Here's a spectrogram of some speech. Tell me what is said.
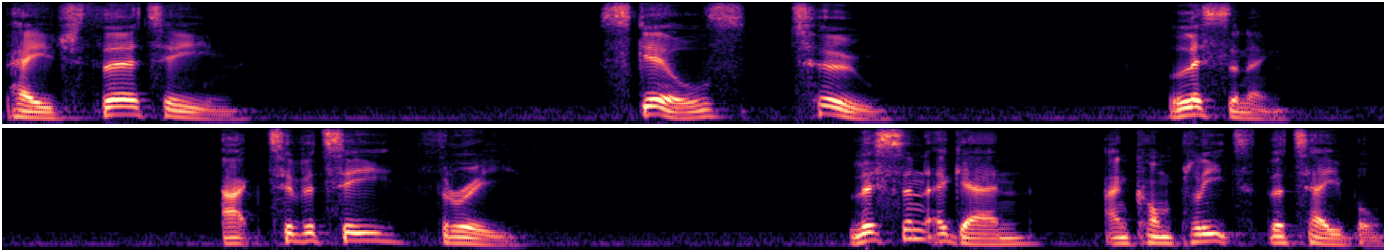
Page 13 Skills 2 Listening. Activity 3 Listen again and complete the table.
